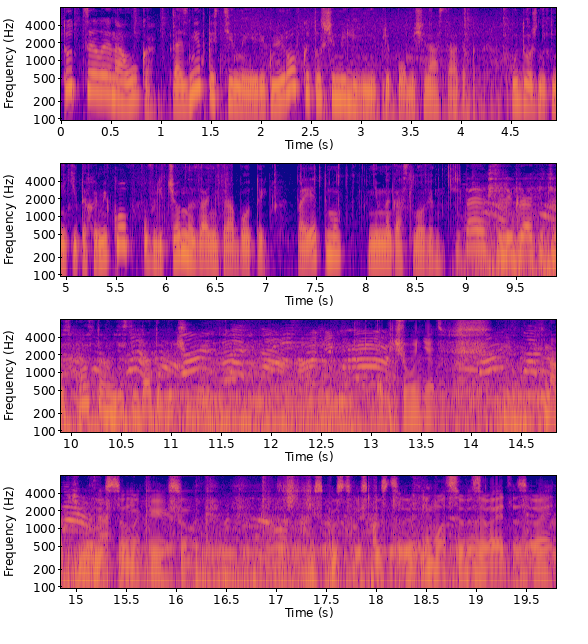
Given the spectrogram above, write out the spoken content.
Тут целая наука. Разметка стены регулировка толщины линии при помощи насадок. Художник Никита Хомяков увлеченно занят работой, поэтому немногословен. Считается ли граффити искусством, если да, то почему? А почему нет? Ну, а почему да? Рисунок и рисунок. Искусство, искусство. Эмоции вызывает, вызывает.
